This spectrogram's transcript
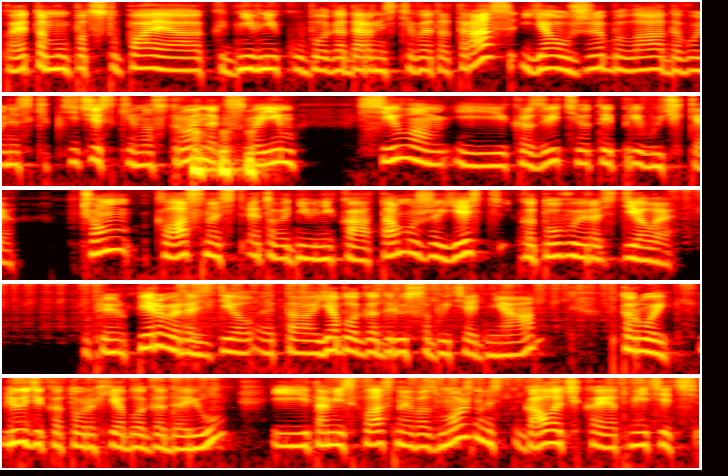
Поэтому, подступая к дневнику благодарности в этот раз, я уже была довольно скептически настроена к своим силам и к развитию этой привычки. В чем классность этого дневника? Там уже есть готовые разделы. Например, первый раздел — это «Я благодарю события дня». Второй — «Люди, которых я благодарю». И там есть классная возможность галочкой отметить,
